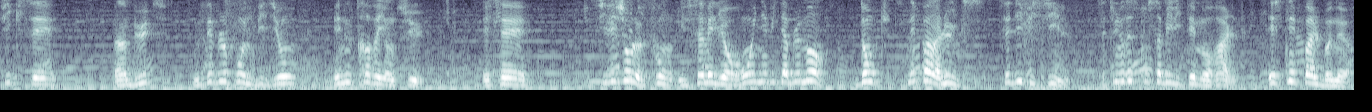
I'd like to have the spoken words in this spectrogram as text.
fixés un but, nous développons une vision, et nous travaillons dessus. Et c'est... Si les gens le font, ils s'amélioreront inévitablement. Donc, ce n'est pas un luxe, c'est difficile, c'est une responsabilité morale, et ce n'est pas le bonheur,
